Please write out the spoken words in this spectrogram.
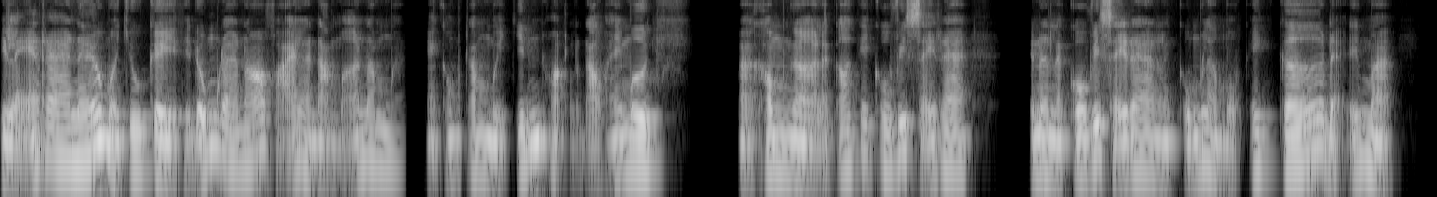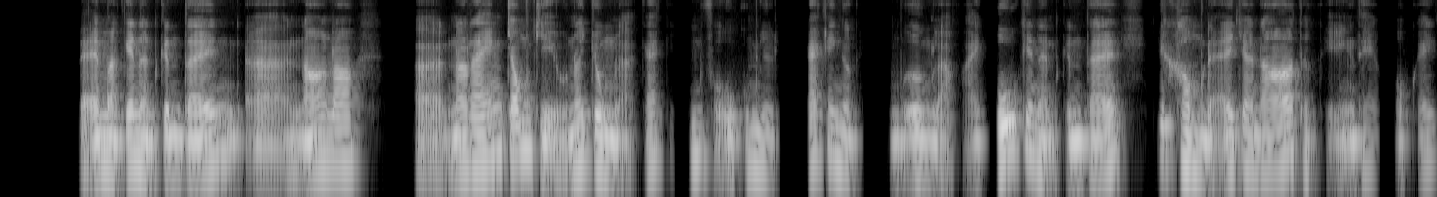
Thì lẽ ra nếu mà chu kỳ thì đúng ra nó phải là nằm ở năm 2019 hoặc là đầu 20, mà không ngờ là có cái Covid xảy ra, cho nên là Covid xảy ra là cũng là một cái cớ để mà để mà cái nền kinh tế, à, nó nó, ờ, nó ráng chống chịu. Nói chung là các chính phủ cũng như các cái ngân trung ương là phải cứu cái nền kinh tế, chứ không để cho nó thực hiện theo một cái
